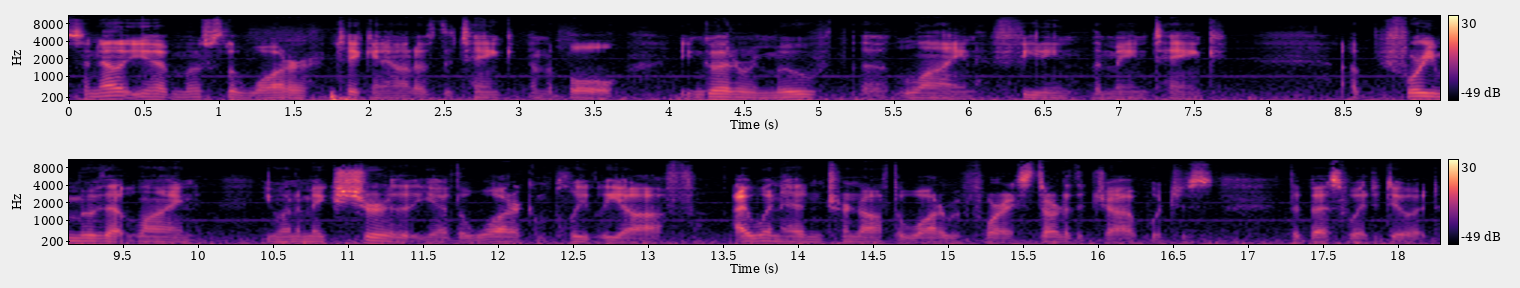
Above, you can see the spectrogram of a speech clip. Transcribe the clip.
So now that you have most of the water taken out of the tank and the bowl, you can go ahead and remove the line feeding the main tank. Uh, before you move that line, you want to make sure that you have the water completely off. I went ahead and turned off the water before I started the job, which is the best way to do it.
